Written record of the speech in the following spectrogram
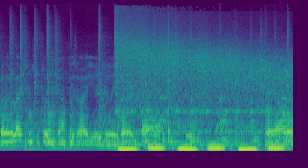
Well, the relations between junkies are usually very bad. They all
